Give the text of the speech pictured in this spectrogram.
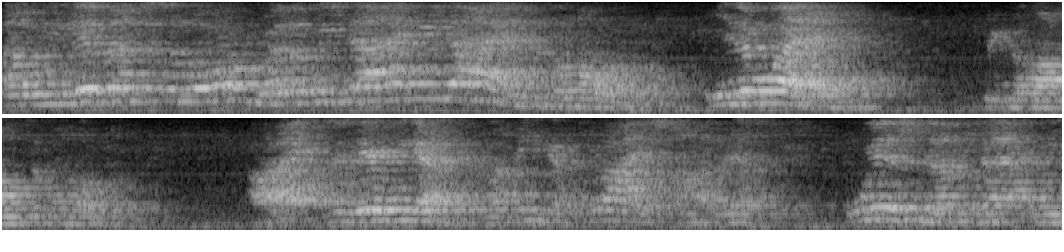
uh, we live unto the Lord, whether we die, we die unto the Lord. Either way, we belong to the Lord. All right, so here we go. Let me apply some of this wisdom that we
